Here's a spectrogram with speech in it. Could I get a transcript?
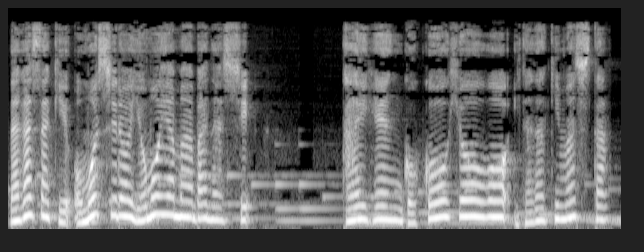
長崎おもしろよもやま話大変ご好評をいただきました。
